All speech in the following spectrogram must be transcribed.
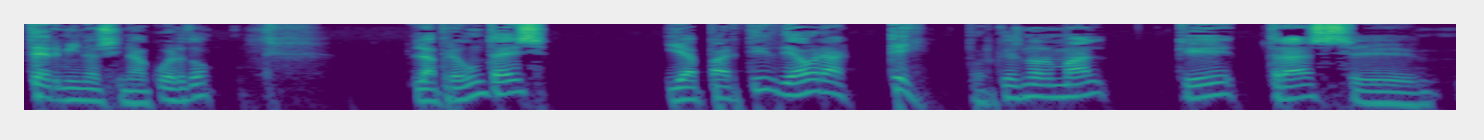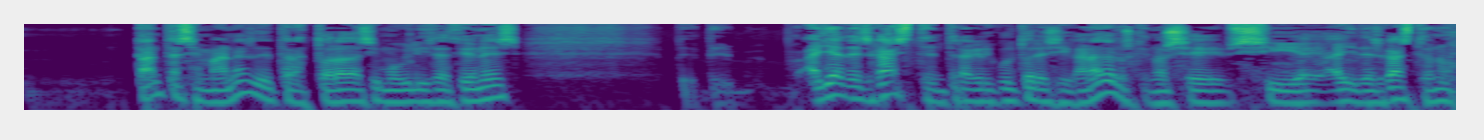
terminó sin acuerdo. La pregunta es, ¿y a partir de ahora qué? Porque es normal que tras eh, tantas semanas de tractoradas y movilizaciones haya desgaste entre agricultores y ganaderos, que no sé si hay desgaste o no.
